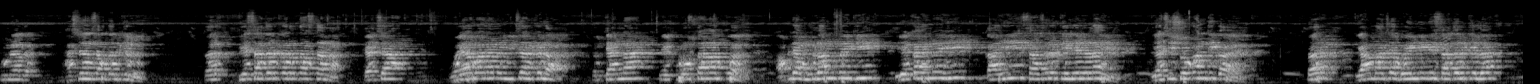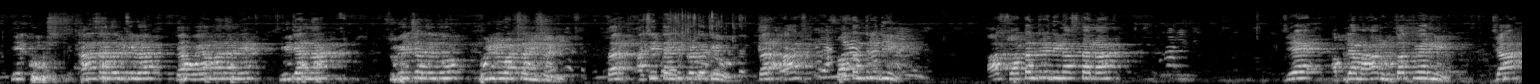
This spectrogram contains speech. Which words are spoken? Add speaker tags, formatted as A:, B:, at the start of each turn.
A: पुण्यात भाषण सादर केलं. तर ते सादर करत असताना त्याच्या वयामानाने विचार केला तर त्यांना एक प्रोत्साहनात्मक आपल्या मुलांपैकी एकानेही काही साजरं केलेलं नाही याची शोकांतिका आहे. तर या माझ्या बहिणीने सादर केलं ते खूप छान सादर केलं. त्या वयामानाने मी त्यांना शुभेच्छा देतो पुढील वाटचालीसाठी तर अशी त्यांची प्रगती हो तर आज स्वातंत्र्य दिन. आज स्वातंत्र्य दिन असताना जे आपल्या महान हुतात्म्यांनी ज्या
